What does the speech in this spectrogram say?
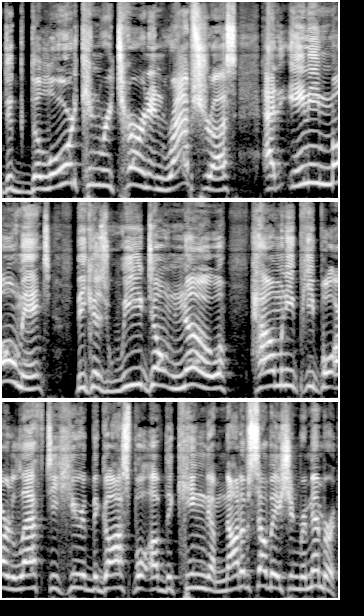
the, the Lord can return and rapture us at any moment because we don't know how many people are left to hear the gospel of the kingdom, not of salvation. Remember,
